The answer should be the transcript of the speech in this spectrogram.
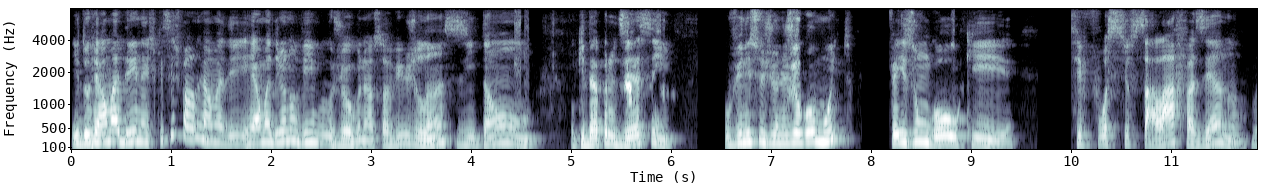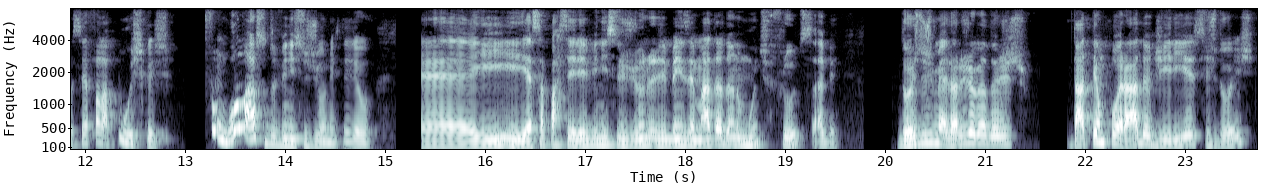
E do Real Madrid, né? Esqueci de falar do Real Madrid. Real Madrid eu não vi o jogo, né? Eu só vi os lances, então o que dá para dizer é assim, o Vinícius Júnior jogou muito, fez um gol que se fosse o Salah fazendo, você ia falar, Puscas. Foi um golaço do Vinícius Júnior, entendeu? É, e essa parceria Vinícius Júnior e Benzema tá dando muitos frutos, sabe? Dois dos melhores jogadores da temporada, eu diria, esses dois.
